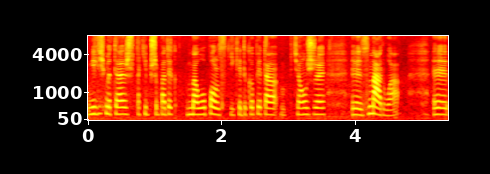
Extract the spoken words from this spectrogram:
Mieliśmy też taki przypadek Małopolski, kiedy kobieta w ciąży y, zmarła. E,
